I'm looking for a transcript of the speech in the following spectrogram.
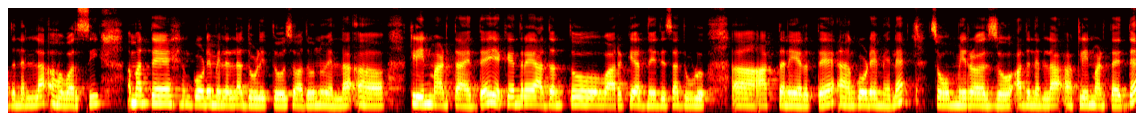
ಅದನ್ನೆಲ್ಲ ಒರೆಸಿ ಮತ್ತು ಗೋಡೆ ಮೇಲೆಲ್ಲ ಧೂಳಿತ್ತು. ಸೊ ಅದನ್ನು ಎಲ್ಲ ಕ್ಲೀನ್ ಮಾಡ್ತಾ ಇದ್ದೆ. ಯಾಕೆಂದರೆ ಅದಂತೂ ವಾರಕ್ಕೆ ಹದಿನೈದು ದಿವಸ ಧೂಳು ಆಗ್ತಾನೆ ಇರುತ್ತೆ ಗೋಡೆ ಮೇಲೆ. ಸೊ ಮಿರರ್ಸು ಅದನ್ನೆಲ್ಲ ಕ್ಲೀನ್ ಮಾಡ್ತಾ ಇದ್ದೆ.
